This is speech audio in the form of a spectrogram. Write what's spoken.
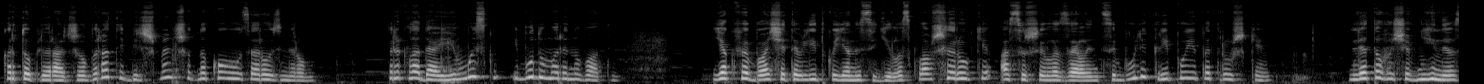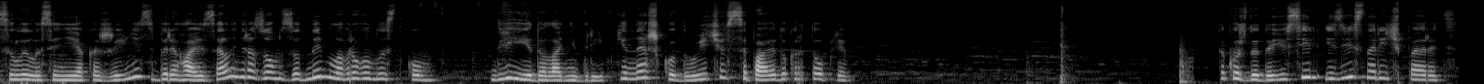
Картоплю раджу обирати більш-менш однакову за розміром. Перекладаю її в миску і буду маринувати. Як ви бачите, влітку я не сиділа, склавши руки, а сушила зелень цибулі, кріпу і петрушки. Для того, щоб в ній не оселилася ніяка живність, зберігаю зелень разом з одним лавровим листком. Дві її доладні дрібки, не шкодуючи, всипаю до картоплі. Також додаю сіль і, звісна річ, перець.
